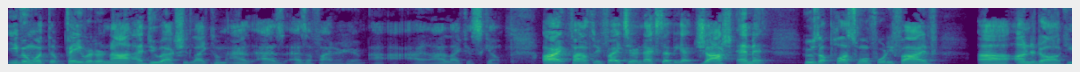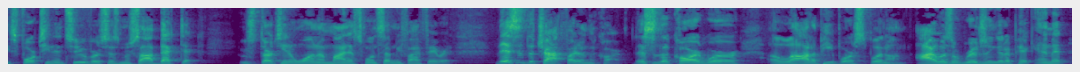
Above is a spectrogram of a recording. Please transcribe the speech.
even with the favorite or not, I do actually like him as as, as a fighter here. I, I, I like his skill. All right, final three fights here. Next up, you got Josh Emmett, who's a plus 145 uh, underdog. He's 14 and 2 versus Mirsad Bektic, who's 13 and 1, a minus 175 favorite. This is the trap fight on the card. This is the card where a lot of people are split on. I was originally going to pick Emmett.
